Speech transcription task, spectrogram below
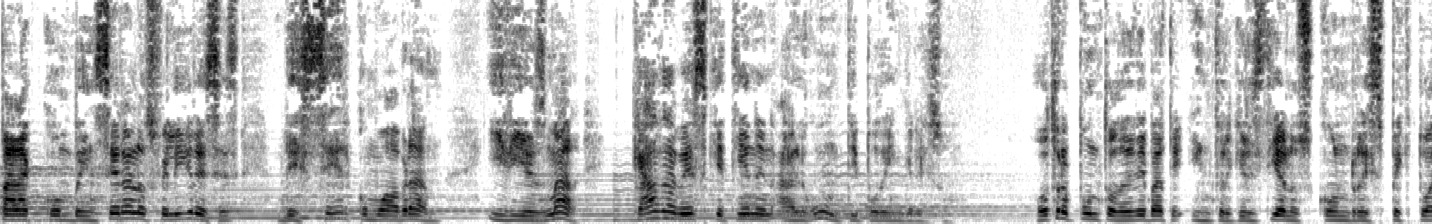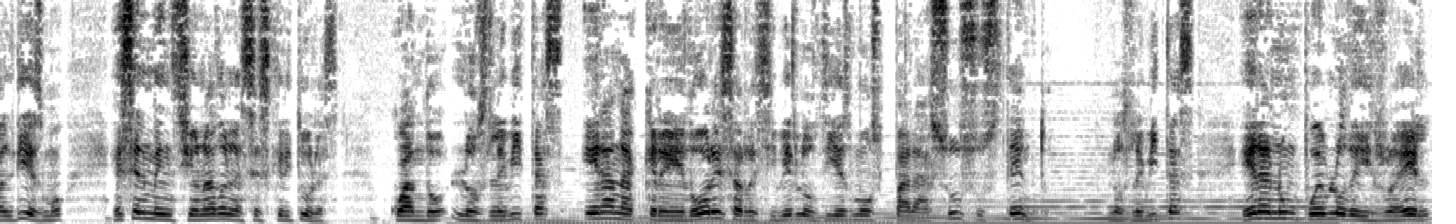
para convencer a los feligreses de ser como Abraham y diezmar cada vez que tienen algún tipo de ingreso. Otro punto de debate entre cristianos con respecto al diezmo es el mencionado en las Escrituras, cuando los levitas eran acreedores a recibir los diezmos para su sustento. Los levitas eran un pueblo de Israel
